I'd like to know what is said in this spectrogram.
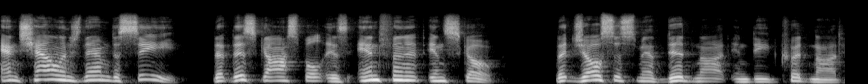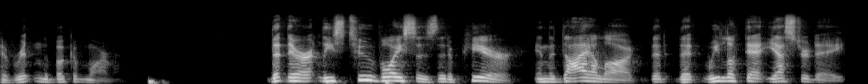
and challenge them to see that this gospel is infinite in scope, that Joseph Smith did not, indeed could not, have written the Book of Mormon, that there are at least two voices that appear in the dialogue that, that we looked at yesterday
